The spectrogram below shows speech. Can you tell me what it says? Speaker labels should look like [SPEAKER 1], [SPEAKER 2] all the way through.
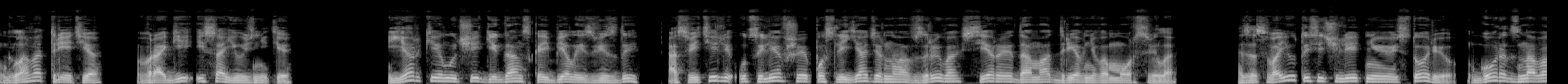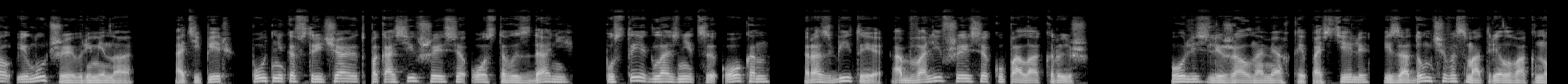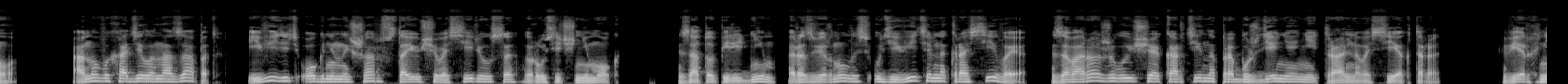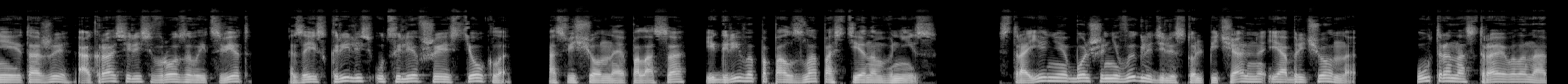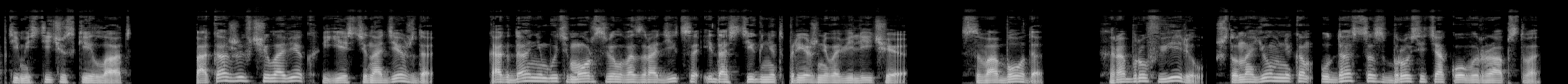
[SPEAKER 1] Глава 3. Враги и союзники. Яркие лучи гигантской белой звезды осветили уцелевшие после ядерного взрыва серые дома древнего Морсвилла. За свою тысячелетнюю историю город знавал и лучшие времена, а теперь путников встречают покосившиеся остовы зданий, пустые глазницы окон, разбитые, обвалившиеся купола крыш. Полис лежал на мягкой постели и задумчиво смотрел в окно. Оно выходило на запад, и видеть огненный шар встающего Сириуса Русич не мог. Зато перед ним развернулась удивительно красивая, завораживающая картина пробуждения нейтрального сектора. Верхние этажи окрасились в розовый цвет, заискрились уцелевшие стекла, освещенная полоса игриво поползла по стенам вниз. Строения больше не выглядели столь печально и обреченно. Утро настраивало на оптимистический лад. Пока жив человек, есть и надежда. Когда-нибудь Морсвилл возродится и достигнет прежнего величия. Свобода. Храбров верил, что наемникам удастся сбросить оковы рабства.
